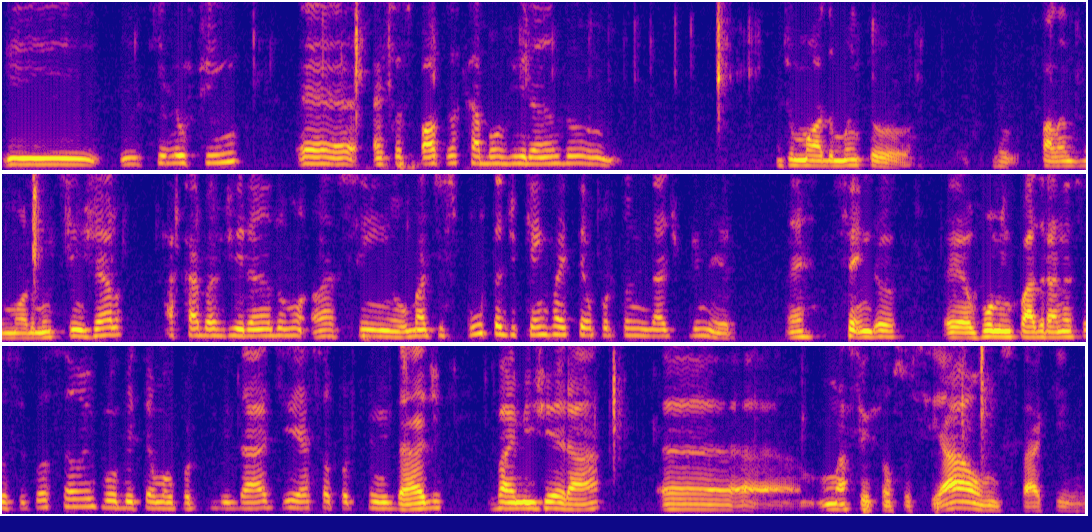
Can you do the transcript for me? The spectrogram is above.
e, e que, no fim, é, essas pautas acabam virando, de um modo muito, falando de um modo muito singelo, acaba virando assim uma disputa de quem vai ter oportunidade primeiro, né? Sendo é, eu vou me enquadrar nessa situação e vou obter uma oportunidade e essa oportunidade vai me gerar uh, uma ascensão social, um destaque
